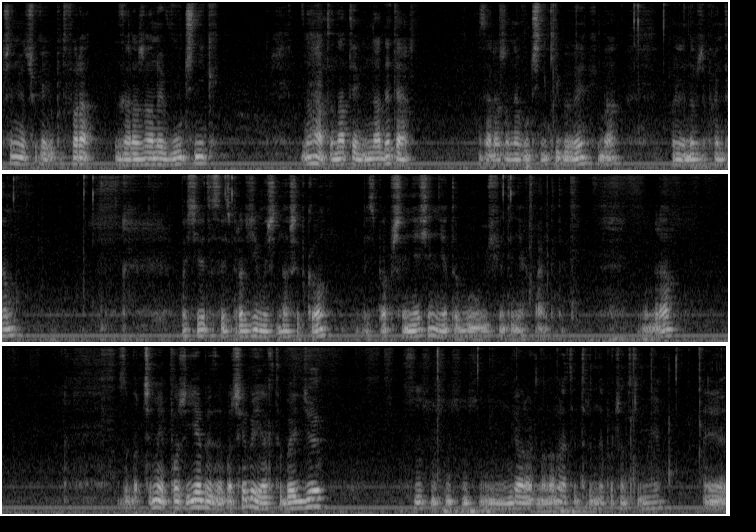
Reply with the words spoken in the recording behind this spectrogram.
Przedmiot szukaj u potwora, zarażony włócznik. No a, to na tym, na DT zarażone włóczniki były chyba, o ile dobrze pamiętam. Właściwie to sobie sprawdzimy na szybko. Wyspa Przeniesień, nie, to był Świątynia. Tak. Dobra. Zobaczymy, pożyjemy, zobaczymy jak to będzie. Biorok, no dobra, te trudne początki moje. Y,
